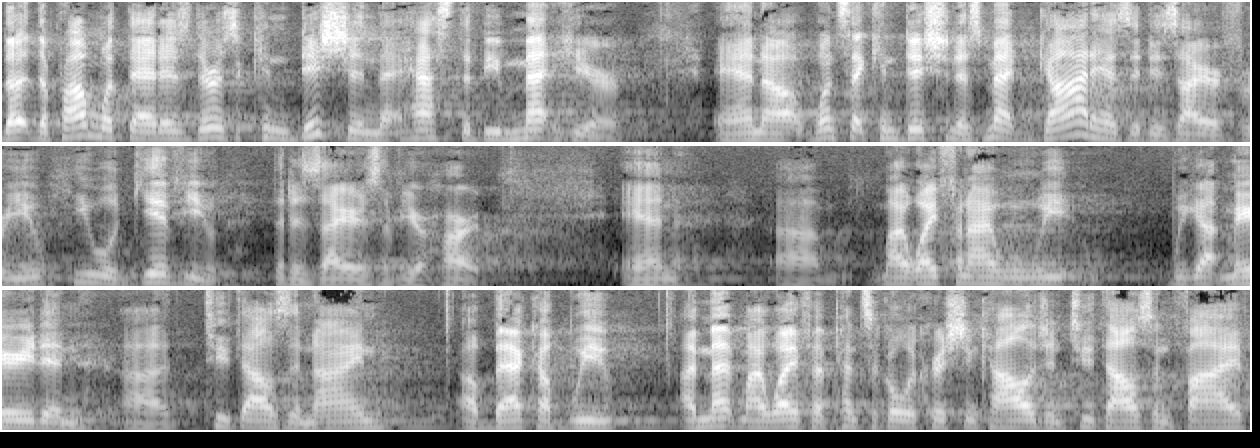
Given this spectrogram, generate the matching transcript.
the, the problem with that is there's a condition that has to be met here. And uh, once that condition is met, God has a desire for you. He will give you the desires of your heart. And um, my wife and I, when we, we got married in uh, 2009, I'll back up. We, I met my wife at Pensacola Christian College in 2005.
